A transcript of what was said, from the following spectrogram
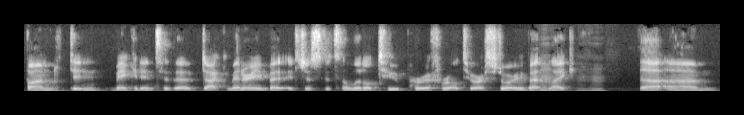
bummed didn't make it into the documentary, but it's just it's a little too peripheral to our story. But like Mhm. the, um,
